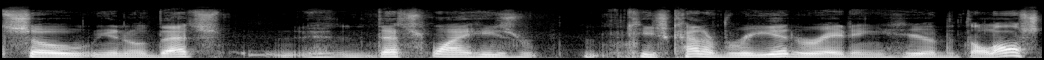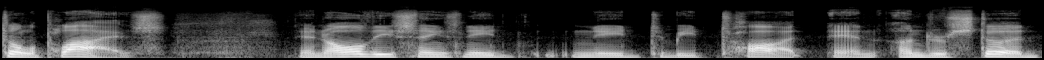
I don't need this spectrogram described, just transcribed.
so you know that's that's why he's he's kind of reiterating here that the law still applies, and all these things need need to be taught and understood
